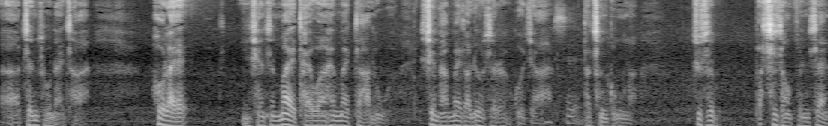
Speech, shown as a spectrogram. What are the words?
啊珍珠奶茶，后来以前是卖台湾还卖大陆，现在卖到六十二个国家，是他成功了，就是把市场分散，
